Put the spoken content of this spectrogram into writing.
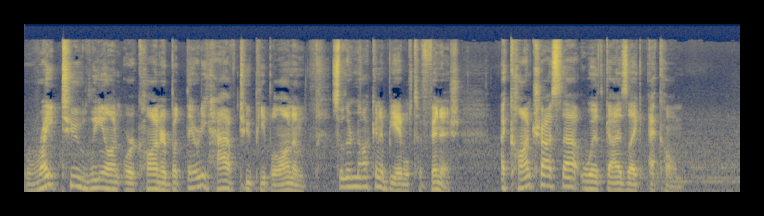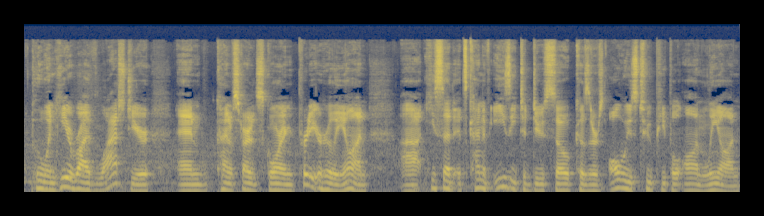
right to Leon or Connor, but they already have two people on him, so they're not going to be able to finish. I contrast that with guys like Ekholm, who, when he arrived last year and kind of started scoring pretty early on, uh, he said it's kind of easy to do so because there's always two people on Leon,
